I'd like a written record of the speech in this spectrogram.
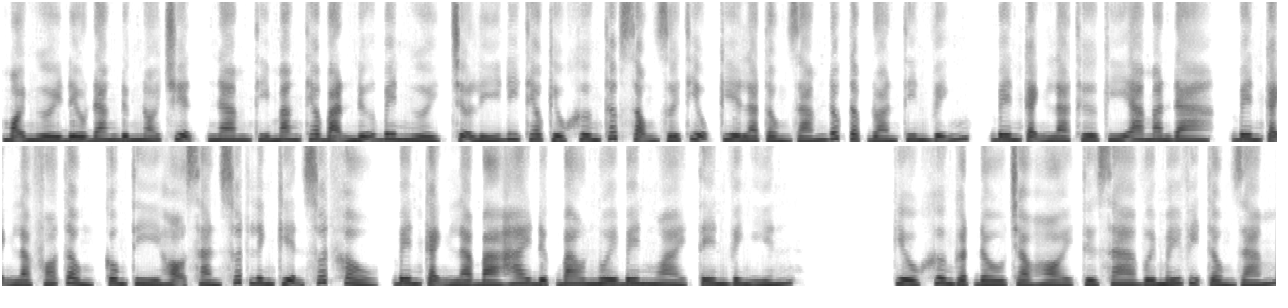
mọi người đều đang đứng nói chuyện, nam thì mang theo bạn nữ bên người, trợ lý đi theo Kiều Khương thấp giọng giới thiệu kia là Tổng Giám đốc Tập đoàn Tin Vĩnh, bên cạnh là Thư ký Amanda, bên cạnh là Phó Tổng, công ty họ sản xuất linh kiện xuất khẩu, bên cạnh là bà hai được bao nuôi bên ngoài tên Vinh Yến. Kiều Khương gật đầu chào hỏi từ xa với mấy vị tổng giám,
